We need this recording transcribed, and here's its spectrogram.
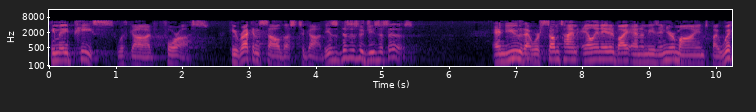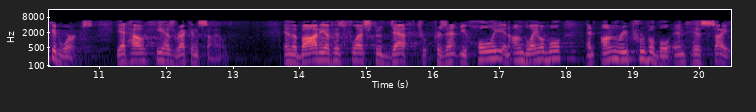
He made peace with God for us. He reconciled us to God. This, this is who Jesus is. And you that were sometime alienated by enemies in your mind by wicked works, yet how he has reconciled in the body of his flesh through death to present you holy and unblameable and unreprovable in his sight.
